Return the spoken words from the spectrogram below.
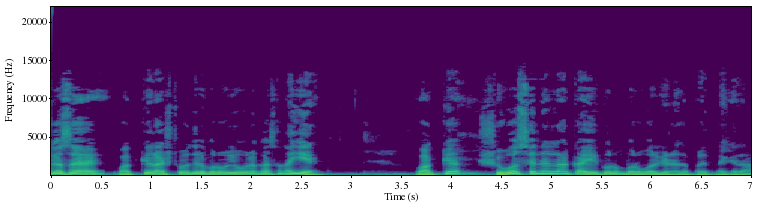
कसं आहे? वाक्य राष्ट्रवादीला बरोबर घेऊ नका असं नाही आहे वाक्य शिवसेनेला काही करून बरोबर घेण्याचा प्रयत्न केला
